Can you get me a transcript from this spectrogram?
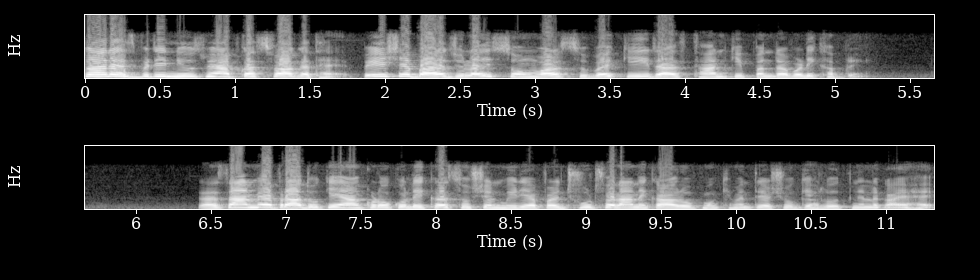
नमस्कार एसबीटी न्यूज़ में आपका स्वागत है। पेश है 12 जुलाई सोमवार सुबह की राजस्थान की 15 बड़ी खबरें। राजस्थान में अपराधों के आंकड़ों को लेकर सोशल मीडिया पर झूठ फैलाने का आरोप मुख्यमंत्री अशोक गहलोत ने लगाया है।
